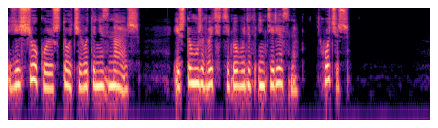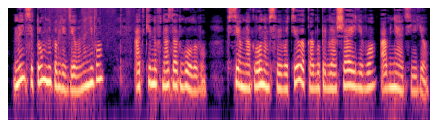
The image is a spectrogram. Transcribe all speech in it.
еще кое-что, чего ты не знаешь, и что, может быть, тебе будет интересно. Хочешь?» Нэнси томно поглядела на него, откинув назад голову, всем наклоном своего тела, как бы приглашая его обнять ее.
